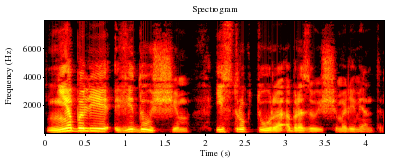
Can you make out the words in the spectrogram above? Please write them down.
не были ведущим и структурообразующим элементом.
